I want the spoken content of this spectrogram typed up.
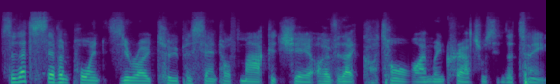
So that's 7.02% of market share over that time when Crouch was in the team.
